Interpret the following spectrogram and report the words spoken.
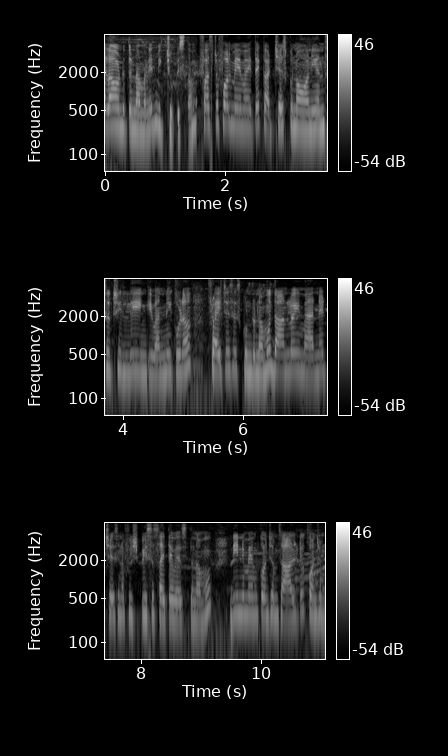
ఎలా వండుతున్నాం అనేది మీకు చూపిస్తాం. ఫస్ట్ ఆఫ్ ఆల్ మేమైతే కట్ చేసుకున్న ఆనియన్స్ చిల్లీ ఇంక ఇవన్నీ కూడా ఫ్రై చేసేసుకుంటున్నాము. దానిలో ఈ మ్యారినేట్ చేసిన ఫిష్ పీసెస్ అయితే వేస్తున్నాము. దీన్ని మేము కొంచెం సాల్ట్ కొంచెం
